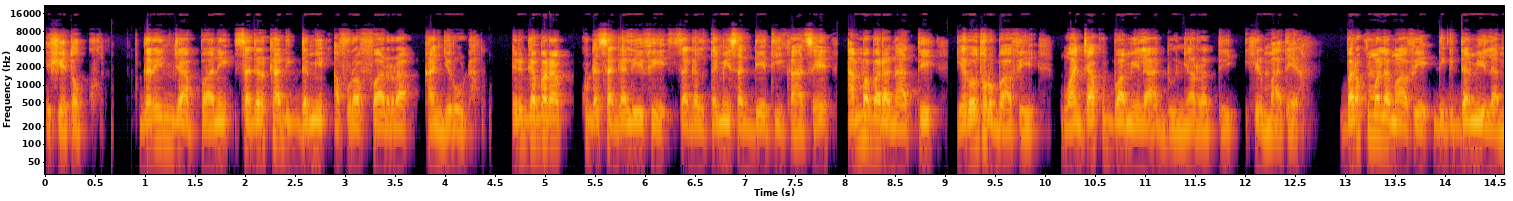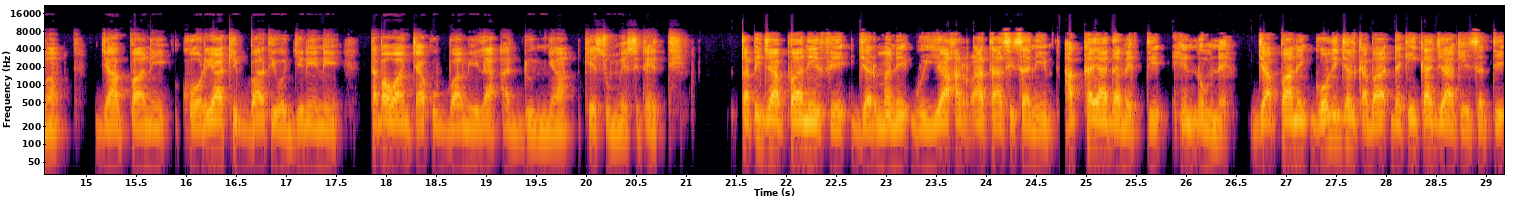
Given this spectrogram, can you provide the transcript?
ishee tokko. Gareen Jaappaanii sadarkaa digdamii afuraffaarra kan jirudha. Erga bara kudha sagalii fi sagaltamii saddeetii kaasee amma baranaatti yeroo torbaa fi waancaa kubbaa miilaa addunyaa irratti hirmaateera. Bara kuma lamaa fi digdamii lama Jaappaanii Kooriyaa Kibbaatii wajjiniin tapha waancaa kubbaa miilaa addunyaa keessummeessiteetti. Taphi Jaappaanii fi Jarmanii guyyaa har'aa taasisanii akka yaadametti hin dhumne. Jaappaanii goolii jalqabaa daqiiqaa ja'a keessatti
